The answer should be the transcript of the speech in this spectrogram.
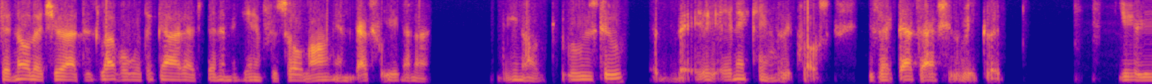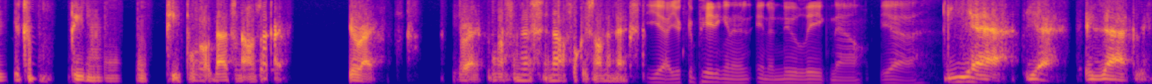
to know that you're at this level with a guy that's been in the game for so long, and that's who you're gonna, you know, lose to. And it came really close. He's like, that's actually really good. You're, you're competing with people. That's when I was like, you're right. You're right, learn from this, and I'll focus on the next. Yeah, you're competing in a, in a new league now. Yeah. Yeah, yeah, exactly,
